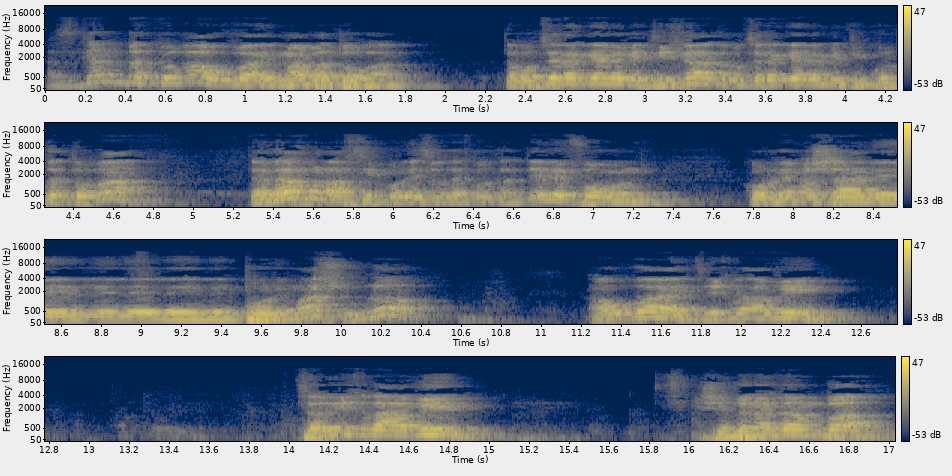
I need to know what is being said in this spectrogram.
אז גם בתורה, אהוביי, מה בתורה? אתה רוצה להגיע לרתיחה, אתה רוצה להגיע למתיקות התורה. אתה לא יכול להפסיק כל עשר דקות לטלפון, כל רבע שעה לפה למשהו, לא. אהוביי, צריך להבין. צריך להבין כשבן אדם בא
